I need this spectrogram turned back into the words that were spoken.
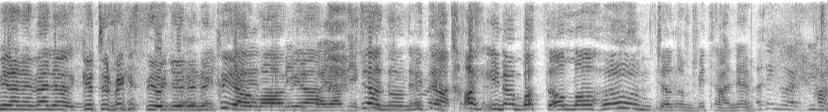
bir an evvel götürmek istiyor gelini. Evet, Kıyamam evet, ya. Bekledin, Canım bir tane. Ay inan battı Allah'ım. Canım bir tanem. Ha,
